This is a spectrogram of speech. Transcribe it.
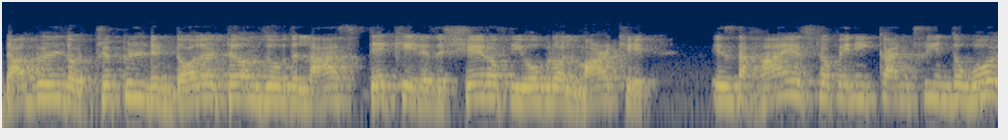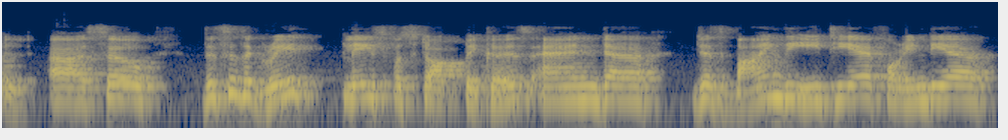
doubled or tripled in dollar terms over the last decade as a share of the overall market is the highest of any country in the world. Uh, so this is a great place for stock pickers, and uh, just buying the ETF or India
